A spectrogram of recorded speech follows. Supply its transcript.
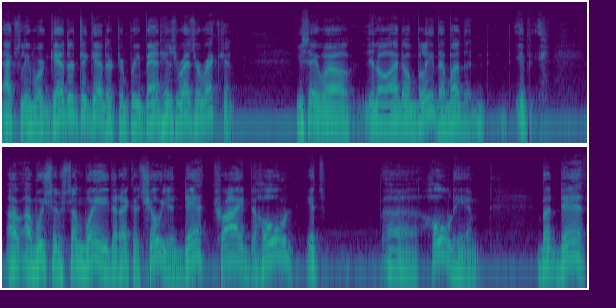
actually were gathered together to prevent his resurrection. You say, well, you know, I don't believe that. But if I, I wish there was some way that I could show you, death tried to hold its uh, hold him, but death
